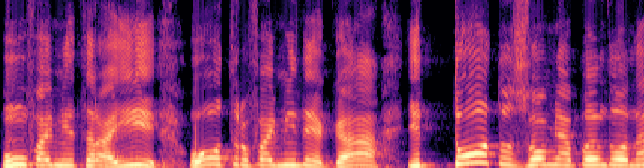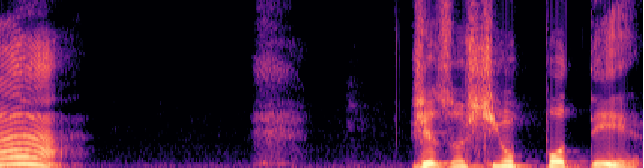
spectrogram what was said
um vai me trair, outro vai me negar, e todos vão me abandonar. Jesus tinha o poder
